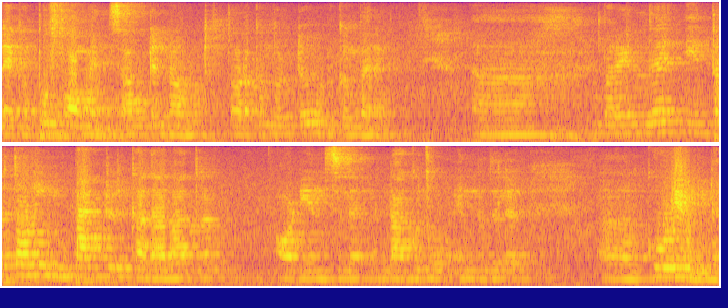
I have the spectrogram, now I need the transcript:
like a performance out and out തുടക്കം തൊട്ട് ഒടുക്കം വരെ. പറയുന്നത് എത്രത്തോളം ഇമ്പാക്റ്റ് ഒരു കഥാപാത്രം ഓഡിയൻസിൽ ഉണ്ടാക്കുന്നു എന്നതിൽ കൂടെയുണ്ട്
